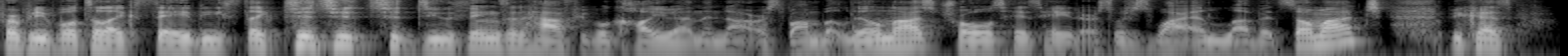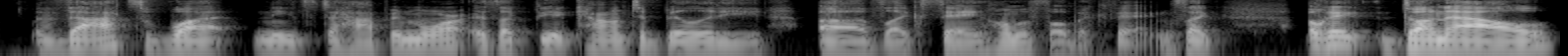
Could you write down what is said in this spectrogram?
for people to like say these like to to to do things and have people call you out and then not respond. But Lil Nas trolls his haters, which is why I love it so much because that's what needs to happen more is like the accountability of like saying homophobic things. Like, okay, Donnell,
